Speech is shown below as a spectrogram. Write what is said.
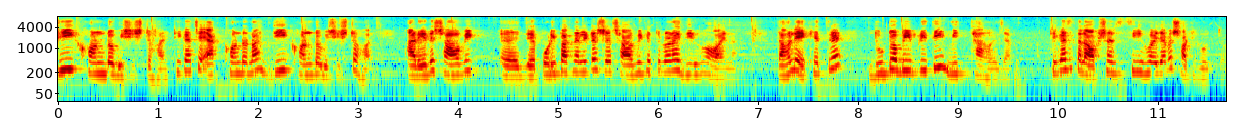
দ্বিখণ্ড বিশিষ্ট হয়, ঠিক আছে? এক খণ্ড নয়, দ্বিখণ্ড বিশিষ্ট হয়। আর এদের স্বাভাবিক যে পরিপাক নালীটা সেটা স্বাভাবিকের তুলনায় দীর্ঘ হয় না। তাহলে এক্ষেত্রে দুটো বিবৃতি মিথ্যা হয়ে যাবে, ঠিক আছে? তাহলে অপশন সি হয়ে যাবে সঠিক উত্তর।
